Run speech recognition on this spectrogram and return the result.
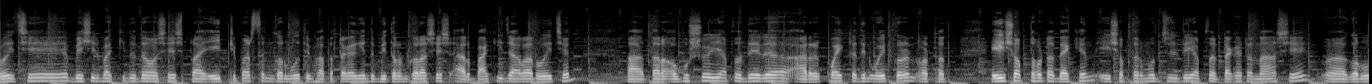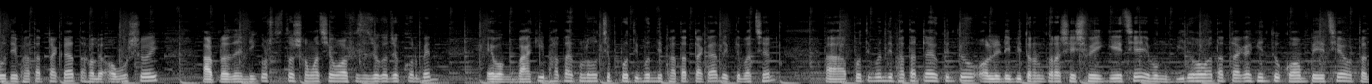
রয়েছে। বেশিরভাগ কিন্তু দেওয়া শেষ, প্রায় এইট্টি পার্সেন্ট গর্ভবতী ভাতার টাকা কিন্তু বিতরণ করা শেষ। আর বাকি যারা রয়েছেন তারা অবশ্যই আপনাদের আর কয়েকটা দিন ওয়েট করেন, অর্থাৎ এই সপ্তাহটা দেখেন। এই সপ্তাহের মধ্যে যদি আপনার টাকাটা না আসে গর্ভবতী ভাতার টাকা, তাহলে অবশ্যই আপনাদের নিকটস্থ সমাজসেবা অফিসে যোগাযোগ করবেন। এবং বাকি ভাতাগুলো হচ্ছে প্রতিবন্ধী ভাতার টাকা, দেখতে পাচ্ছেন। প্রতিবন্ধী ভাতারটাও কিন্তু অলরেডি বিতরণ করা শেষ হয়ে গিয়েছে এবং বিধবা ভাতার টাকা কিন্তু কম পেয়েছে, অর্থাৎ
